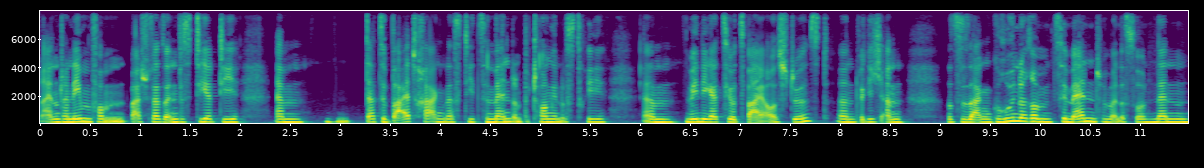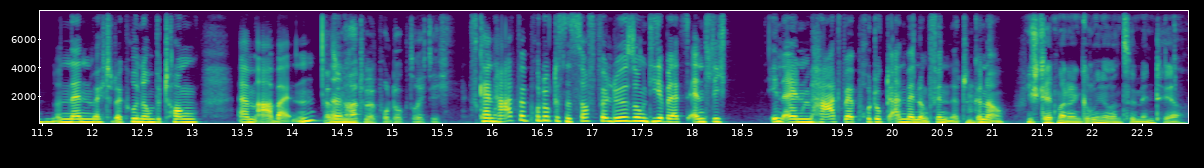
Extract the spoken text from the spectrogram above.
ein Unternehmen vom beispielsweise investiert, die dazu beitragen, dass die Zement- und Betonindustrie weniger CO2 ausstößt und wirklich an sozusagen grünerem Zement, wenn man das so nennen, nennen möchte, oder grünerem Beton ähm, arbeiten. Also ein ähm, Hardware-Produkt, richtig? Es ist kein Hardware-Produkt, es ist eine Softwarelösung, die aber letztendlich in einem Hardware-Produkt Anwendung findet. Mhm. Genau. Wie stellt man einen grüneren Zement her?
